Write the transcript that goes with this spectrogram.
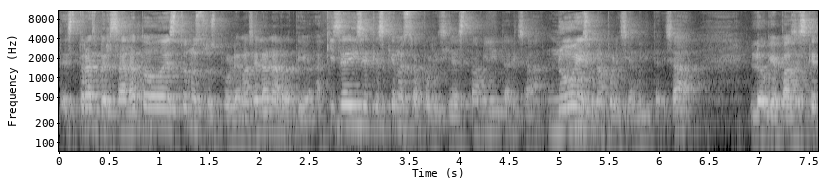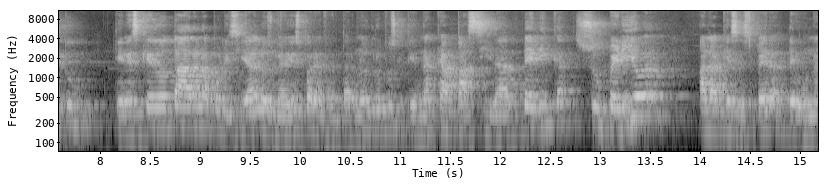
es transversal a todo esto, nuestros problemas es la narrativa. Aquí se dice que es que nuestra policía está militarizada, no es una policía militarizada. Lo que pasa es que tú tienes que dotar a la policía de los medios para enfrentar unos grupos que tienen una capacidad bélica superior a la que se espera de un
